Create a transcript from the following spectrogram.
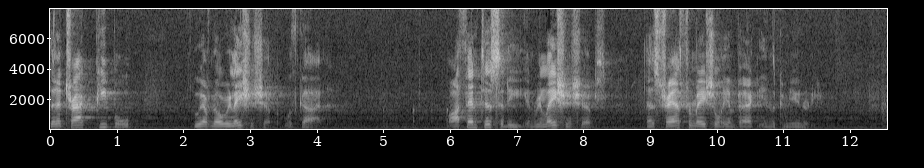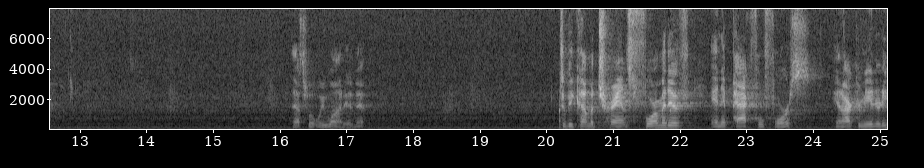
that attract people who have no relationship with God authenticity in relationships has transformational impact in the community. That's what we want, isn't it? To become a transformative and impactful force in our community.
